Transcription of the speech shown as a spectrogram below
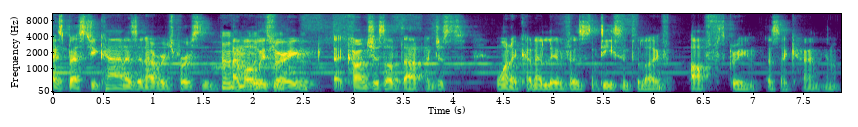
as best you can as an average person. I'm always very uh, conscious of that and just want to kind of live as decent a life off screen as I can, you know.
